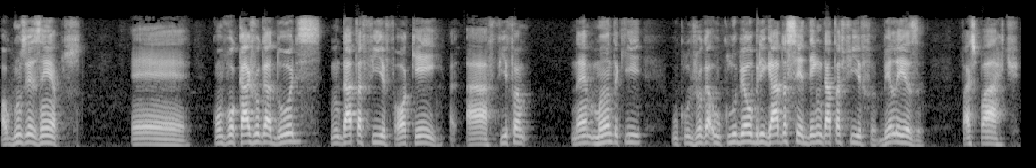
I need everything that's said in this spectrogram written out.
Alguns exemplos. É, convocar jogadores em data FIFA, ok. A FIFA né, manda que o, clube é obrigado a ceder em data FIFA, beleza, faz parte.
